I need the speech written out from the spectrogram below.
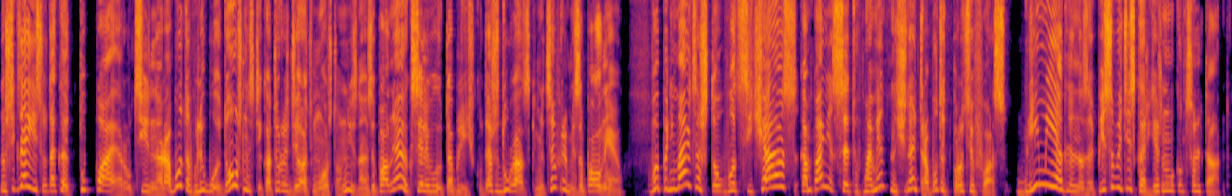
но всегда есть вот такая тупая рутинная работа в любой любой должности, которую делать можно. Ну, не знаю, заполняю экселевую табличку, даже дурацкими цифрами заполняю. Вы понимаете, что вот сейчас компания с этого момента начинает работать против вас. Немедленно записывайтесь к карьерному консультанту.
